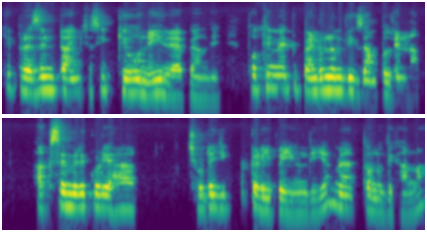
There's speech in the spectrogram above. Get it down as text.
ਕਿ ਪ੍ਰੈਜ਼ੈਂਟ ਟਾਈਮ 'ਚ ਅਸੀਂ ਕਿਉਂ ਨਹੀਂ ਰਹਿ ਪਾਉਂਦੇ। ਤਾਂ ਉੱਥੇ ਮੈਂ ਇੱਕ ਪੈਂਡੂਲਮ ਦੀ ਐਗਜ਼ਾਮਪਲ ਦਿੰਨਾ ਅਕਸਰ ਮੇਰੇ ਕੋਲ ਇਹ ਛੋਟੀ ਜਿਹੀ ਘੜੀ ਪਈ ਹੁੰਦੀ ਆ ਮੈਂ ਤੁਹਾਨੂੰ ਦਿਖਾਣਾ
